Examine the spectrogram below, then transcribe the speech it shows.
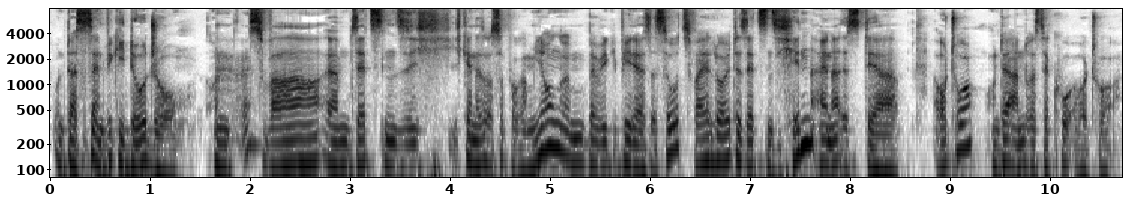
Und das ist ein Wikidojo. Und Aha. zwar ähm, setzen sich, ich kenne das aus der Programmierung, ähm, bei Wikipedia ist es so, zwei Leute setzen sich hin, einer ist der Autor und der andere ist der Co-Autor.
